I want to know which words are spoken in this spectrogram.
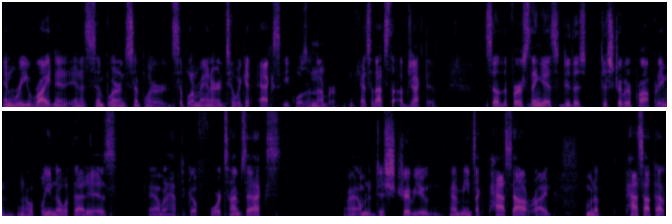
and rewriting it in a simpler and simpler and simpler manner until we get x equals a number. Okay, so that's the objective. So the first thing is to do this distributive property, and hopefully you know what that is. Okay, I'm going to have to go 4 times x. All right, I'm going to distribute. That means like pass out, right? I'm going to pass out that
